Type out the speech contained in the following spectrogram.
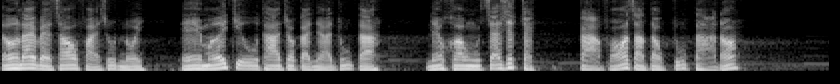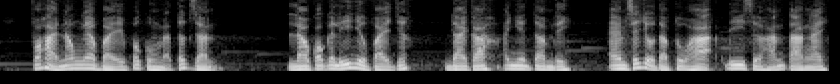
Từ nay về sau phải rút nuôi thì mới chịu tha cho cả nhà chúng ta. Nếu không sẽ giết sạch cả phó gia tộc chúng ta đó. Phó Hải Nông nghe vậy vô cùng là tức giận. Nào có cái lý như vậy chứ. Đại ca, anh yên tâm đi. Em sẽ triệu tập thủ hạ đi xử hắn ta ngay.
